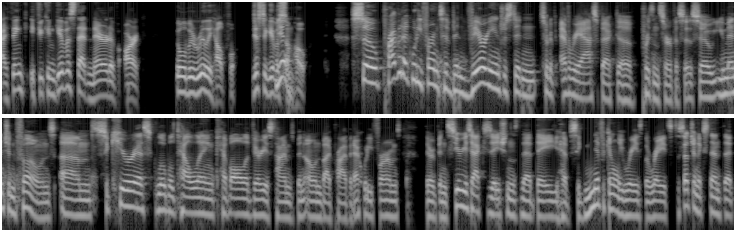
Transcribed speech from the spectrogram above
I think if you can give us that narrative arc, it will be really helpful just to give us Yeah. some hope. So, private equity firms have been very interested in sort of every aspect of prison services. So, you mentioned phones. Um, Securus, Global Tel Link have all at various times been owned by private equity firms. There have been serious accusations that they have significantly raised the rates to such an extent that,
